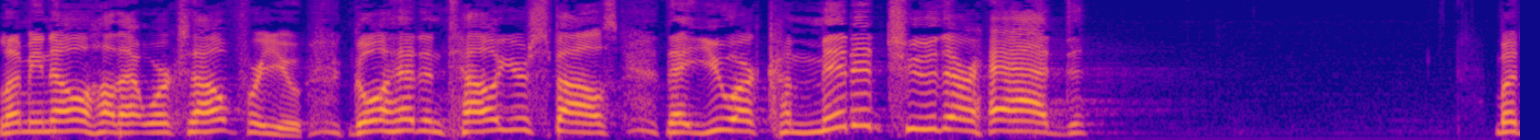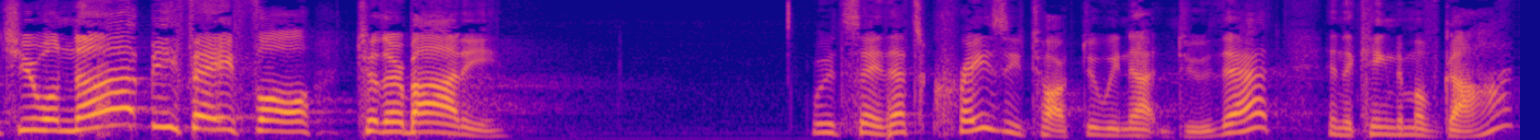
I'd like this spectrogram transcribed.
Let me know how that works out for you. Go ahead and tell your spouse that you are committed to their head, but you will not be faithful to their body. We would say, that's crazy talk. Do we not do that in the kingdom of God?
